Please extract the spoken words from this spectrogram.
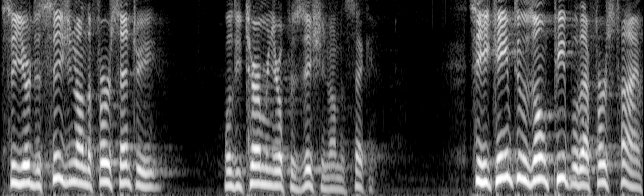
See, your decision on the first entry will determine your position on the second. See, he came to his own people that first time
